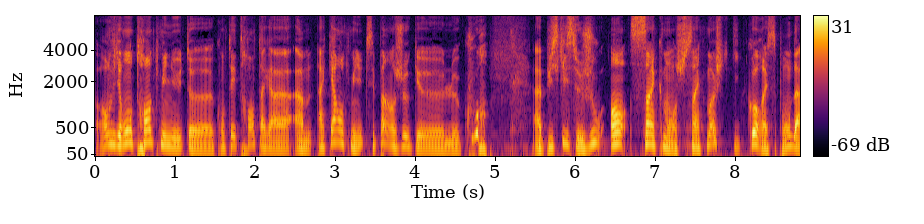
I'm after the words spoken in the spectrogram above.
environ 30 minutes, comptez 30 à, à- à 40 minutes. C'est pas un jeu que le court, puisqu'il se joue en 5 manches. 5 manches qui correspondent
